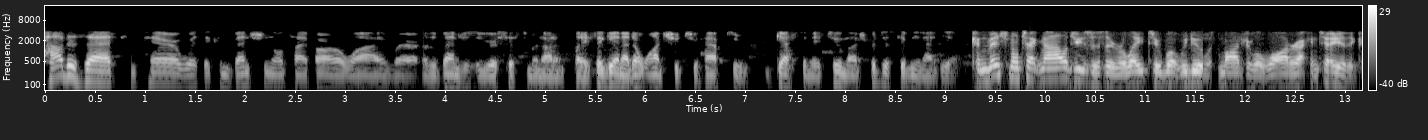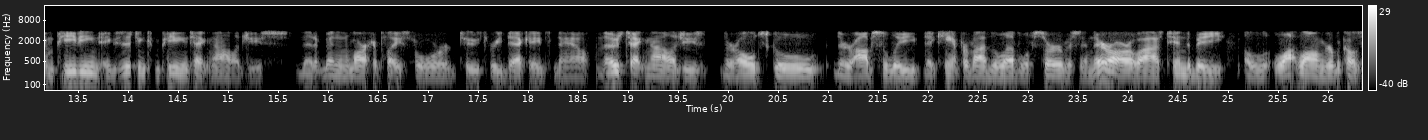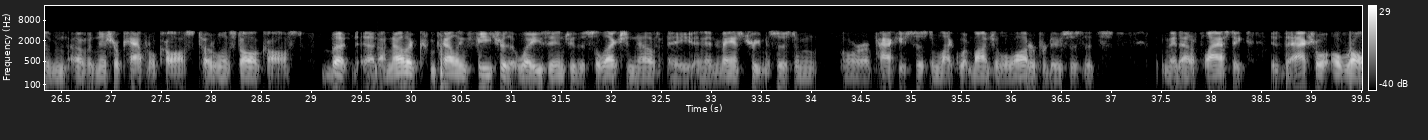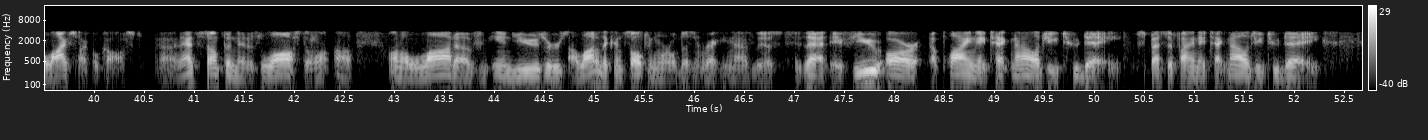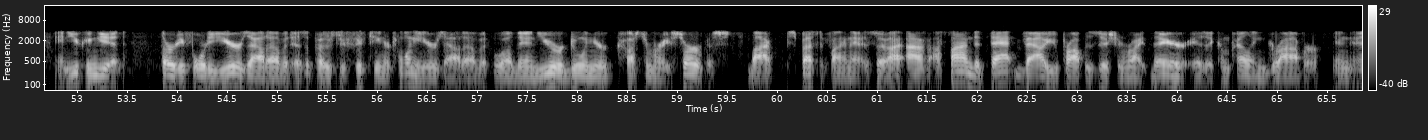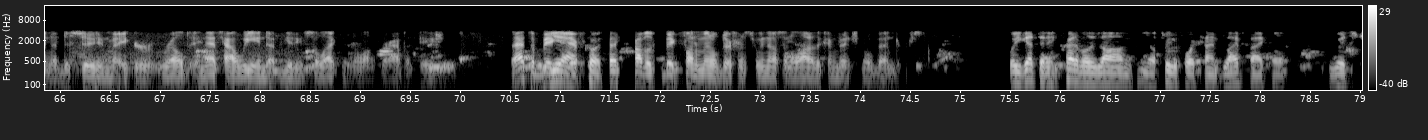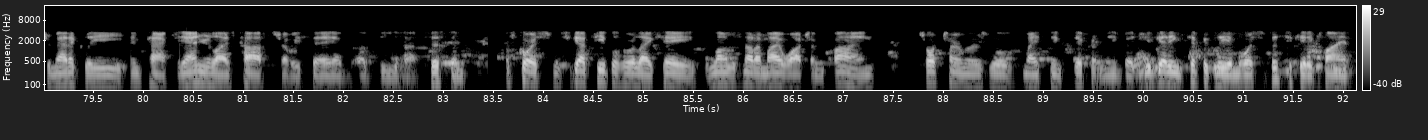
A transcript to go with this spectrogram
How does that compare with a conventional type ROI where the advantages of your system are not in place? Again, I don't want you to have to guesstimate too much, but just give me an idea. Conventional technologies as they relate to what we do with modular water, I can tell you that competing, existing competing technologies that have been in the marketplace for two, three decades now, those technologies, they're old school, they're obsolete, they can't provide the level of service, and their ROIs tend to be a lot longer because of, of initial capital costs, total install cost. But another compelling feature that weighs into the selection of a, an advanced treatment system or a package system like what modular water produces that's made out of plastic is the actual overall life cycle cost. Uh, that's something that is lost on, uh, on a lot of end users. A lot of the consulting world doesn't recognize this. Is that if you are applying a technology today, specifying a technology today, and you can get 30, 40 years out of it as opposed to 15 or 20 years out of it, well, then you're doing your customer a service by specifying that. So I, I find that that value proposition right there is a compelling driver and, and a decision maker, and that's how we end up getting selected in a lot of our applications. That's a big yeah, difference. That's probably a big fundamental difference between us and a lot of the conventional vendors. Well, you get that incredibly long, you know, three to four times life cycle, which dramatically impacts the annualized cost, shall we say, of, of the uh, system of course, if you got people who are like, hey, as long as it's not on my watch, I'm fine. Short termers will might think differently, but you're getting typically a more sophisticated client,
